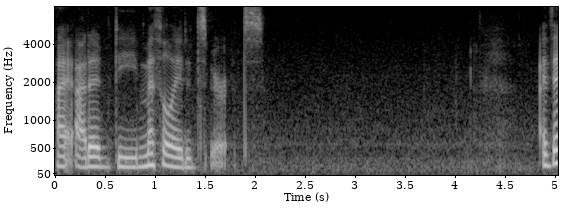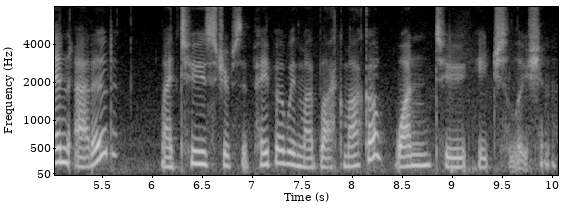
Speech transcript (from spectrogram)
I added the methylated spirits. I then added my two strips of paper with my black marker, one to each solution.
